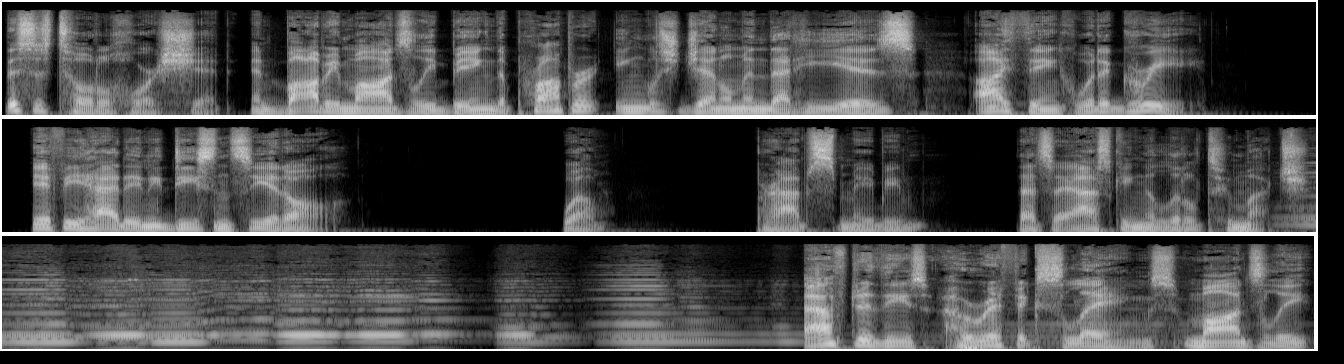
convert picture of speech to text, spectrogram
this is total horseshit, and Bobby Maudsley, being the proper English gentleman that he is, I think would agree, if he had any decency at all. Well, perhaps maybe that's asking a little too much. After these horrific slayings, Maudsley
